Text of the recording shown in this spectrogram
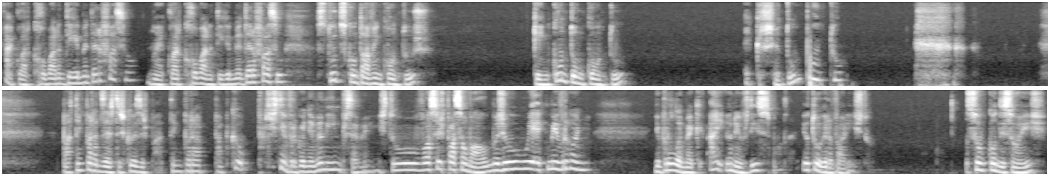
Pá, claro que roubar antigamente era fácil, não é? Claro que roubar antigamente era fácil. Se tudo se contava em contos, quem conta um conto acrescenta um ponto. pá, tenho que parar de dizer estas coisas, pá, tenho que parar, pá, porque, eu, porque isto envergonha-me a mim, percebem? Isto, vocês passam mal, mas eu é que me envergonho. E o problema é que, ai, eu nem vos disse, malta, eu estou a gravar isto sob condições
